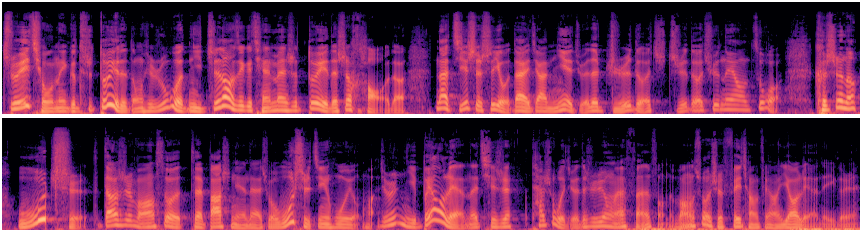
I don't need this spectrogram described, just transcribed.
追求那个是对的东西。如果你知道这个前面是对的，是好的，那即使是有代价，你也觉得值得，值得去那样做。可是呢，无耻，当时王朔在八十年代说“无耻近乎勇”哈，就是你不要脸的，其实他是我觉得是用来反讽的。王朔是非常非常要脸的一个人。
